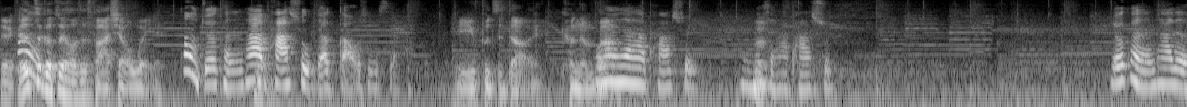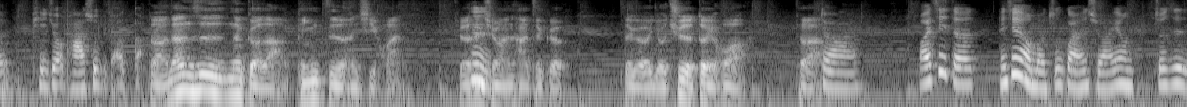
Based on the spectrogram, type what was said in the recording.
对，可是这个最后是发酵味，但我觉得可能它的趴数比较高，是不是啊？咦，不知道哎，可能吧，我看一下它的趴数。没写它趴数，有可能它的啤酒趴数比较高。对啊，但是那个啦，瓶子很喜欢，就是很喜欢它这个、嗯、这个有趣的对话，对吧？对啊，我还记得。你记得我们主管很喜欢用就是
